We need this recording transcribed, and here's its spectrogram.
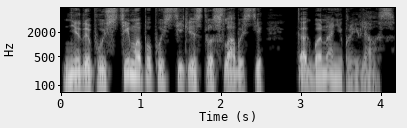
Недопустимо попустительство слабости, как бы она ни проявлялась.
